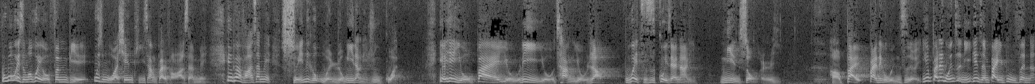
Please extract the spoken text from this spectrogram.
不过为什么会有分别？为什么我要先提倡拜法华三昧？因为拜法华三昧随那个文容易让你入观，而且有拜有立有唱有绕，不会只是跪在那里念诵而已。好拜拜那个文字而已，因为拜那个文字，你一天只能拜一部分呢，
